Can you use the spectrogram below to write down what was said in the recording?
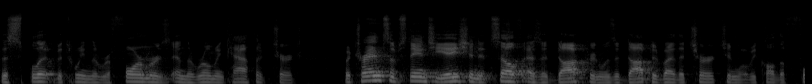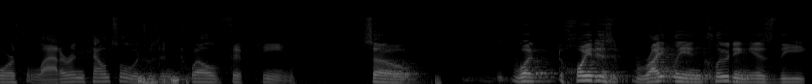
the split between the Reformers and the Roman Catholic Church. But transubstantiation itself as a doctrine was adopted by the church in what we call the Fourth Lateran Council, which was in 1215. So, what Hoyt is rightly including is the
